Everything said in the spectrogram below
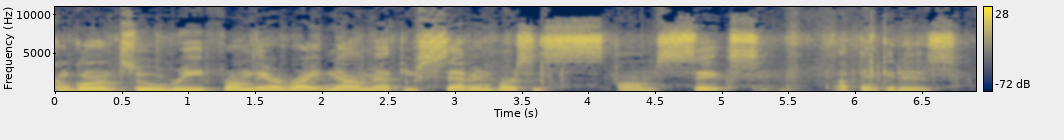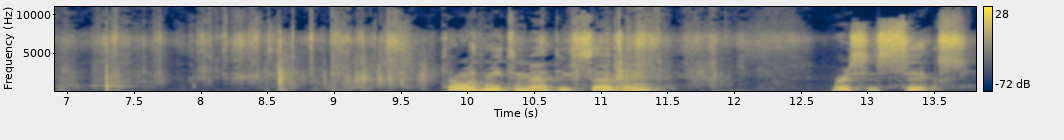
I'm going to read from there right now, Matthew 7, verses um, 6, I think it is. Turn with me to Matthew 7, verses 6.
